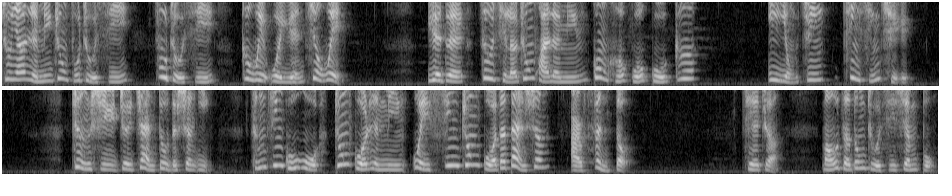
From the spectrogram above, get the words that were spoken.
中央人民政府主席。副主席、各位委员就位，乐队奏起了中华人民共和国国歌《义勇军进行曲》。正是这战斗的声音，曾经鼓舞中国人民为新中国的诞生而奋斗。接着，毛泽东主席宣布：“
